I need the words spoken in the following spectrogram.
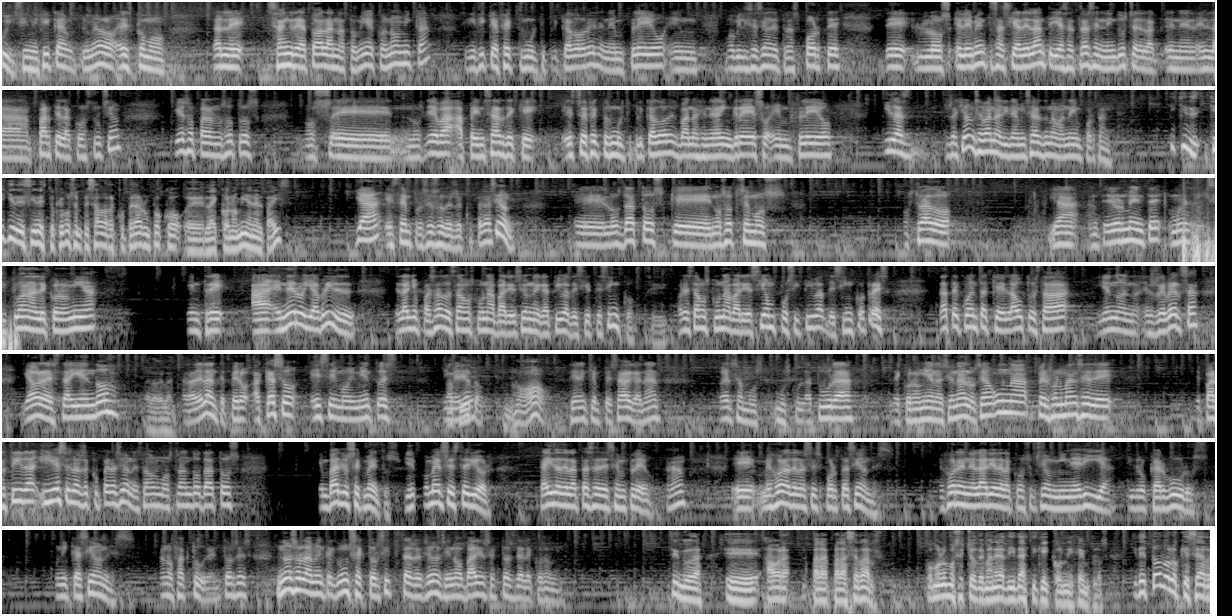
Uy, significa, primero es como darle sangre a toda la anatomía económica, significa efectos multiplicadores en empleo, en movilización de transporte, de los elementos hacia adelante y hacia atrás en la industria, en la parte de la construcción. Y eso para nosotros nos, eh, nos lleva a pensar de que estos efectos multiplicadores van a generar ingreso, empleo y las regiones se van a dinamizar de una manera importante. ¿Qué quiere, qué quiere decir esto? ¿Que hemos empezado a recuperar un poco eh, la economía en el país? ya está en proceso de recuperación. Eh, los datos que nosotros hemos mostrado ya anteriormente sitúan a la economía entre a enero y abril del año pasado estábamos con una variación negativa de 7.5. Sí. Ahora estamos con una variación positiva de 5.3. Date cuenta que el auto estaba yendo en, en reversa y ahora está yendo Para adelante. para adelante. Pero ¿acaso ese movimiento es inmediato? No, tienen que empezar a ganar fuerza, mus- musculatura, la economía nacional, o sea, una performance de, de partida y esa es la recuperación. Estamos mostrando datos en varios segmentos. Y el comercio exterior, caída de la tasa de desempleo, ¿ah? Eh, mejora de las exportaciones, mejora en el área de la construcción, minería, hidrocarburos, comunicaciones, manufactura. Entonces, no solamente un sectorcito está reaccionando, sino varios sectores de la economía. Sin duda. Eh, ahora, para, para cerrar, como lo hemos hecho de manera didáctica y con ejemplos, y de todo lo que se ha,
